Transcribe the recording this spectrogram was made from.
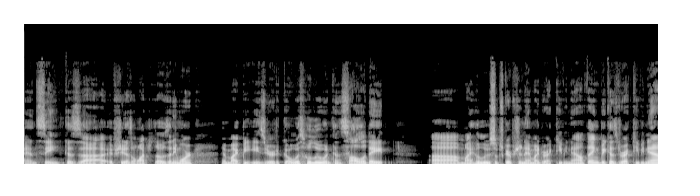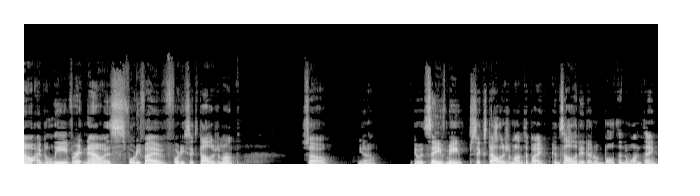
and see because uh, if she doesn't watch those anymore, it might be easier to go with Hulu and consolidate uh, my Hulu subscription and my DirecTV Now thing because DirecTV Now, I believe, right now is $45, $46 a month. So, you know, it would save me $6 a month if I consolidated them both into one thing.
